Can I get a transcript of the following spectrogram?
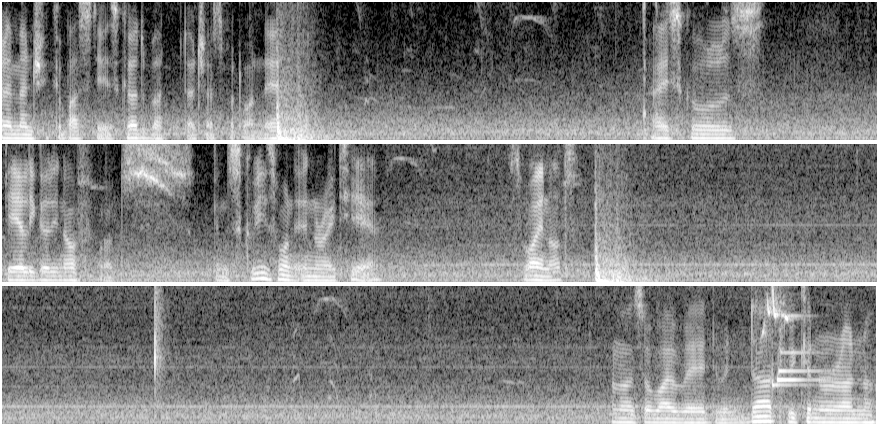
Elementary capacity is good, but let's just put one there. High schools, barely good enough, but you can squeeze one in right here. So why not? And also while we're doing that, we can run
